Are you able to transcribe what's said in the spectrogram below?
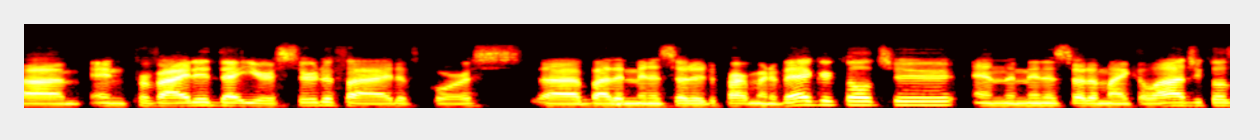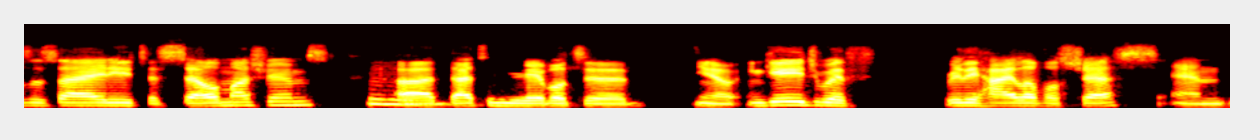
um, and provided that you're certified, of course, uh, by the Minnesota Department of Agriculture and the Minnesota Mycological Society to sell mushrooms, mm-hmm. uh, that's when you're able to, you know, engage with really high level chefs and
